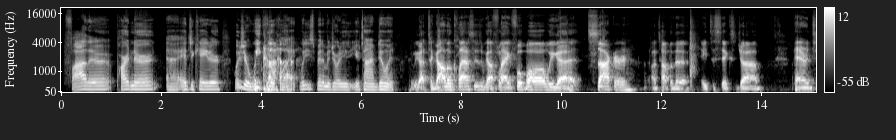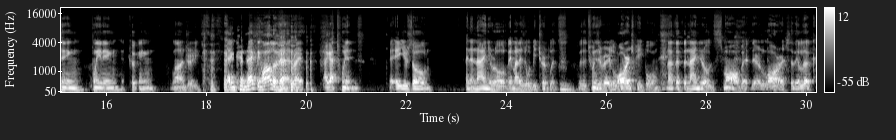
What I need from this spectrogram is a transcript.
father, partner, uh, educator. What does your week look like? What do you spend a majority of your time doing? We got Tagalog classes, we got flag football, we got soccer on top of the eight to six job, parenting, cleaning, cooking, laundry, and connecting all of that, right? I got twins, eight years old and a nine year old, they might as well be triplets. Mm. The twins are very large people. Not that the nine year old is small, but they're large. So they look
